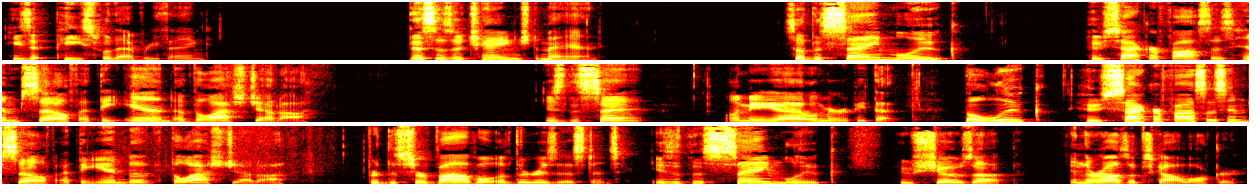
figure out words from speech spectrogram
He's at peace with everything. This is a changed man. So the same Luke who sacrifices himself at the end of the last Jedi is the same let me uh, let me repeat that. The Luke who sacrifices himself at the end of the last Jedi for the survival of the resistance is the same Luke who shows up in the Rise of Skywalker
